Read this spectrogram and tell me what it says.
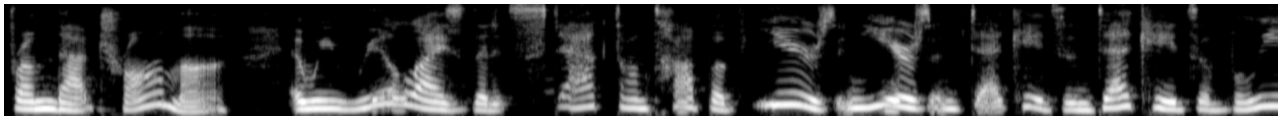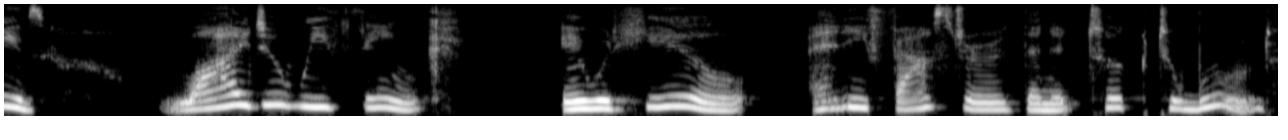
from that trauma, and we realize that it's stacked on top of years and years and decades and decades of beliefs, why do we think it would heal any faster than it took to wound.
